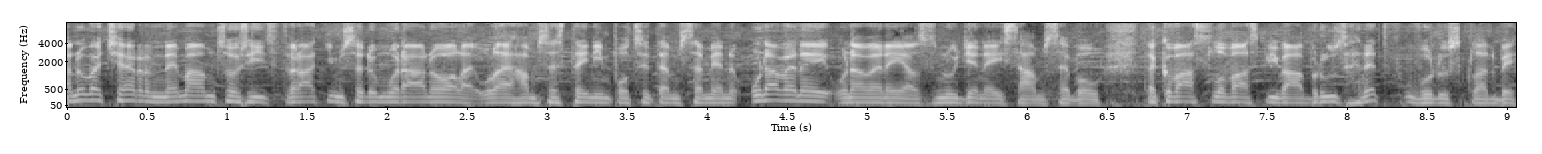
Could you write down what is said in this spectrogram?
Vstanu večer, nemám co říct, vrátím se domů ráno, ale uléhám se stejným pocitem, jsem jen unavený, unavený a znuděný sám sebou. Taková slova zpívá Bruce hned v úvodu skladby.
